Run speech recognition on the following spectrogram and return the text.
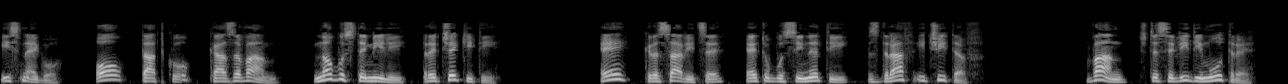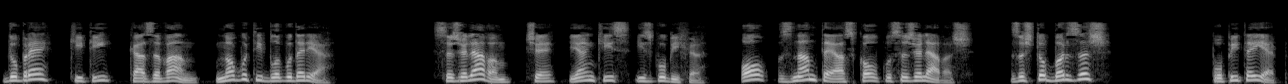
и с него. О, татко, каза Ван. Много сте мили, рече Кити. Е, красавице, ето го сина ти, здрав и читав. Ван, ще се видим утре. Добре, Кити, каза Ван, много ти благодаря. Съжалявам, че, Янкис, изгубиха. О, знам те аз колко съжаляваш. Защо бързаш? Попитай Еп.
